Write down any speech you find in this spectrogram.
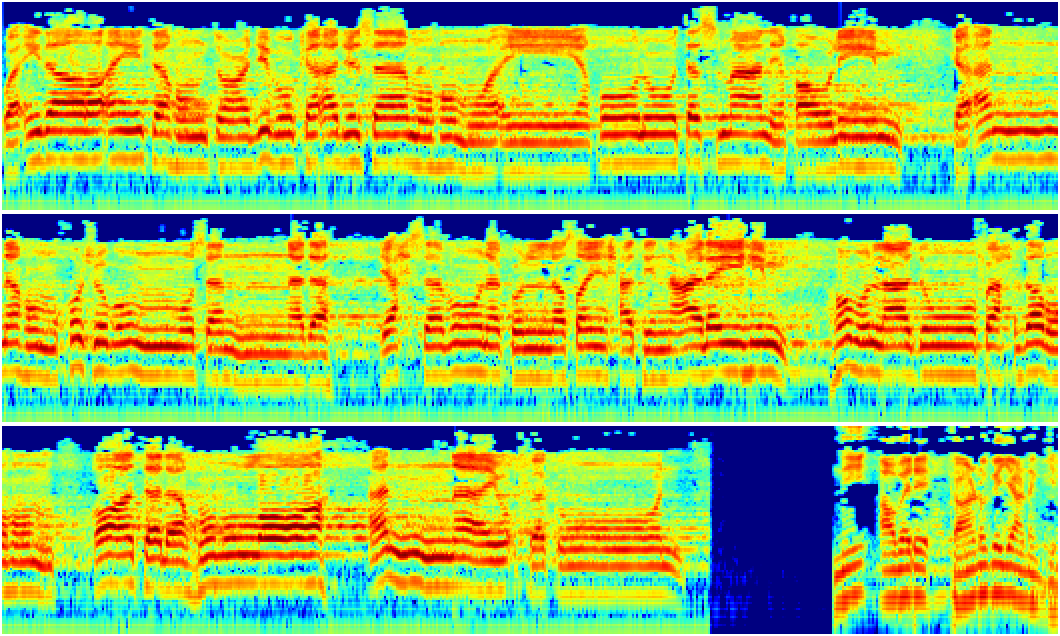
وإذا رأيتهم تعجبك أجسامهم وإن يقولوا تسمع لقولهم كأنهم خشب مسندة يحسبون كل صيحة عليهم هم العدو فاحذرهم قاتلهم الله أنا يؤفكون നീ അവരെ കാണുകയാണെങ്കിൽ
